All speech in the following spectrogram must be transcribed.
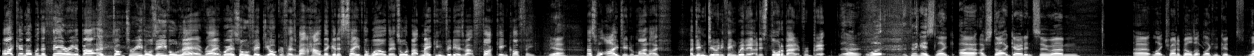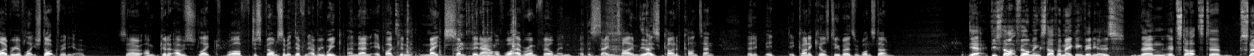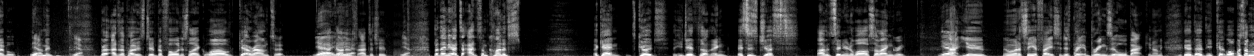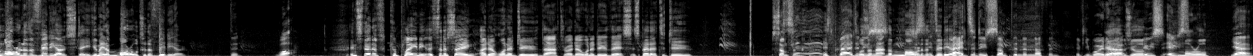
I came up with a theory about a Doctor Evil's evil lair, right? Where it's all videographers about how they're going to save the world. It's all about making videos about fucking coffee. Yeah. That's what I did with my life. I didn't do anything with it. I just thought about it for a bit. Uh, well, the thing is, like, I, I've started going into, um, uh, like, trying to build up like a good library of like stock video. So I'm gonna. I was like, well, I'll just film something different every week, and then if I can make something out of whatever I'm filming at the same time Yeah. as kind of content, then it, it, it kind of kills two birds with one stone. Yeah, if you start filming stuff and making videos, then it starts to snowball. You know Yeah. what I mean? Yeah. But as opposed to before, just like, well, get around to it. Yeah. that Yeah. kind yeah, of attitude. yeah. But then you had to add some kind of. Again, it's good that you did something. This is just. I haven't seen you in a while, so I'm angry Yeah. at you. And when I see your face, it just bring, it brings it all back. You know what I mean? You know, the- the- what was the moral of the video, Steve? You made a moral to the video. What? Instead of complaining, instead of saying, I don't want to do that or I don't want to do this, it's better to do something. It's better to Wasn't do that the moral just- of the it's video? It's better to do something than nothing. If you worried Yeah, about that was your it was, it was Moral. yeah,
